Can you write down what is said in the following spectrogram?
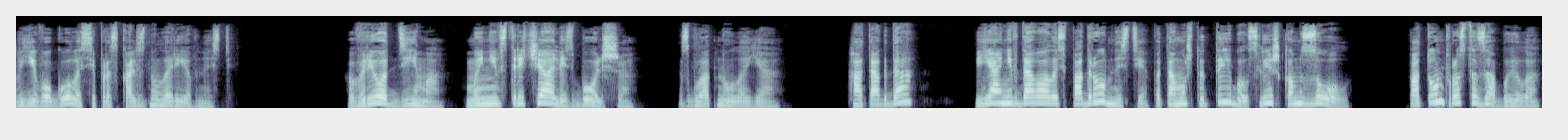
В его голосе проскользнула ревность. «Врет Дима, мы не встречались больше», — сглотнула я. А тогда я не вдавалась в подробности, потому что ты был слишком зол. Потом просто забыла.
